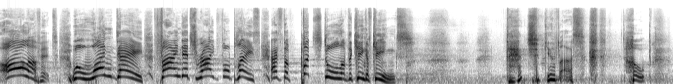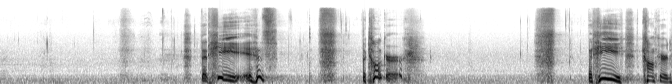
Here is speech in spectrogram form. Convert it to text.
all of it will one day find its rightful place as the footstool of the King of Kings that should give us hope that He is the conqueror, that He conquered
